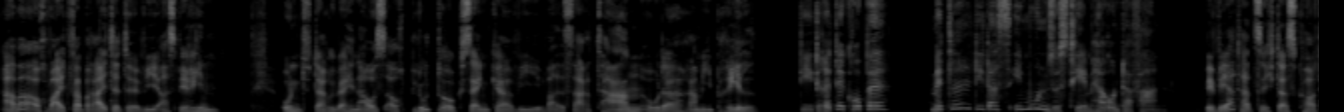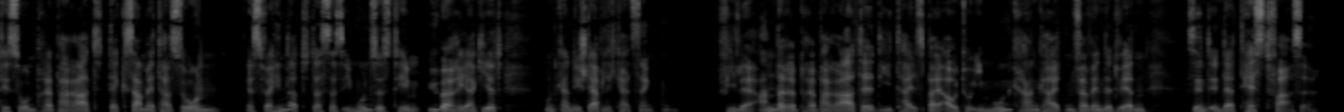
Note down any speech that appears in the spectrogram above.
aber auch weit verbreitete wie Aspirin. Und darüber hinaus auch Blutdrucksenker wie Valsartan oder Ramipril. Die dritte Gruppe Mittel, die das Immunsystem herunterfahren. Bewährt hat sich das Cortisonpräparat Dexamethason. Es verhindert, dass das Immunsystem überreagiert und kann die Sterblichkeit senken. Viele andere Präparate, die teils bei Autoimmunkrankheiten verwendet werden, sind in der Testphase.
